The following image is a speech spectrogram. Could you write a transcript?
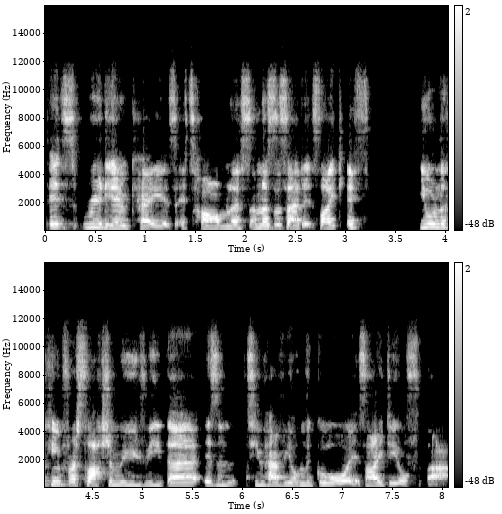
it's really okay. It's it's harmless, and as I said, it's like if you're looking for a slasher movie that isn't too heavy on the gore, it's ideal for that.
